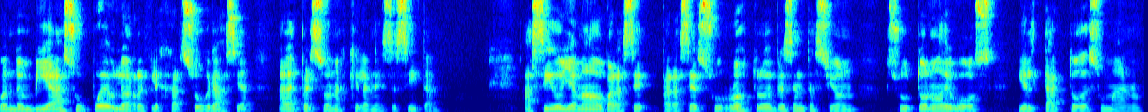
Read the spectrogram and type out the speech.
cuando envía a su pueblo a reflejar su gracia a las personas que la necesitan. Ha sido llamado para ser, para ser su rostro de presentación, su tono de voz y el tacto de su mano.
